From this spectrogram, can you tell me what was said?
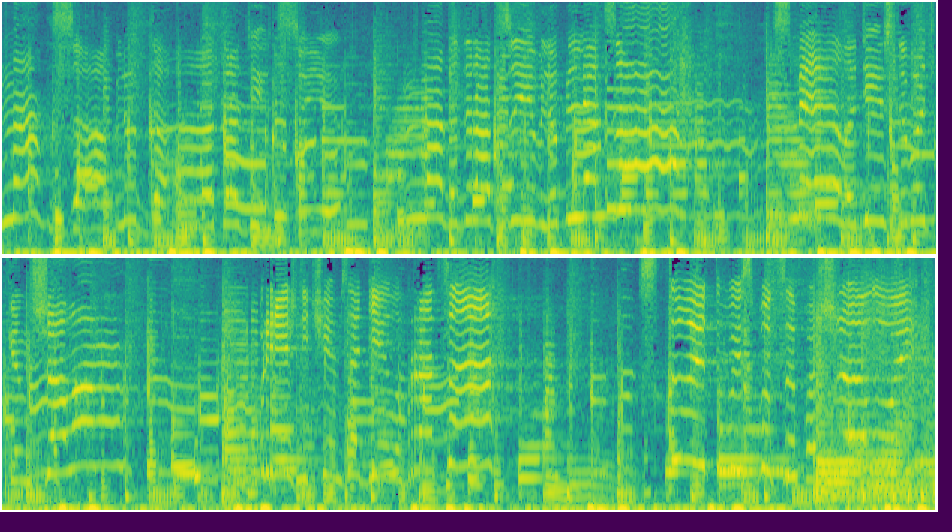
надо соблюдать традиции. Надо драться и влюбляться, смело действовать кинжалом, прежде чем за дело браться. Выспаться, пожалуй.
